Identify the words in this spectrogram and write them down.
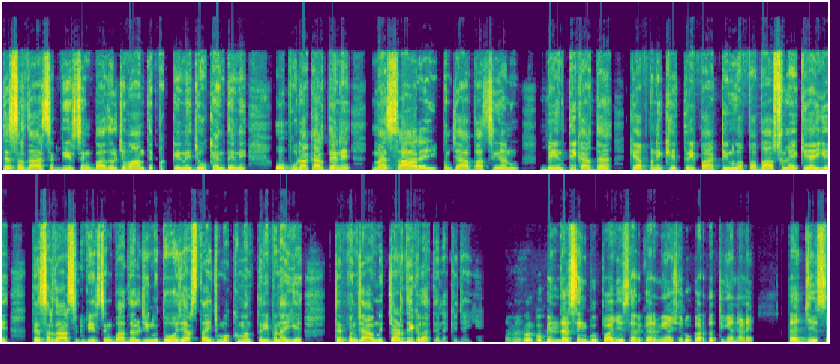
ਤੇ ਸਰਦਾਰ ਸੁਖਬੀਰ ਸਿੰਘ ਬਾਦਲ ਜਵਾਨ ਤੇ ਪੱਕੇ ਨੇ, ਜੋ ਕਹਿੰਦੇ ਨੇ, ਉਹ ਪੂਰਾ ਕਰਦੇ ਨੇ। ਮੈਂ ਸਾਰੇ ਪੰਜਾਬ ਵਾਸੀਆਂ ਨੂੰ ਬੇਨਤੀ ਕਰਦਾ ਕਿ ਆਪਣੀ ਖੇਤਰੀ ਪਾਰਟੀ ਨੂੰ ਆਪਾਂ ਵਾਪਸ ਲੈ ਕੇ ਆਈਏ ਤੇ ਸਰਦਾਰ ਸੁਖਬੀਰ ਸਿੰਘ ਬਾਦਲ ਜੀ ਨੂੰ 2027 ਚ ਮੁੱਖ ਮੰਤਰੀ ਬਣਾਈਏ ਤੇ ਪੰਜਾਬ ਨੂੰ ਚੜ੍ਹਦੀ ਕਲਾ ਤੇ ਲੈ ਕੇ ਜਾਈਏ। ਬਿਲਕੁਲ ਭੁਪਿੰਦਰ ਸਿੰਘ ਭੁੱਪਾ ਜੀ ਸਰਗਰਮੀਆਂ ਸ਼ੁਰੂ ਕਰ ਦਿੱਤੀਆਂ ਇਹਨਾਂ ਨੇ। ਤਾਂ ਜਿਸ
